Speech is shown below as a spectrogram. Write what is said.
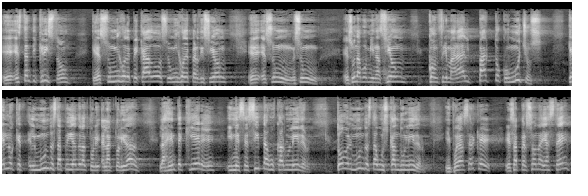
eh, este anticristo, que es un hijo de pecado, es un hijo de perdición, eh, es, un, es un es una abominación, confirmará el pacto con muchos. ¿Qué es lo que el mundo está pidiendo en la actualidad? la gente quiere y necesita buscar un líder. Todo el mundo está buscando un líder. Y puede hacer que esa persona ya esté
